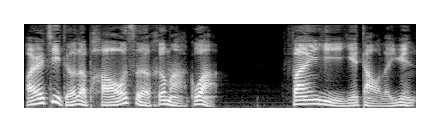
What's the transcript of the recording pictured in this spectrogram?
而记得了袍子和马褂，翻译也倒了运。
